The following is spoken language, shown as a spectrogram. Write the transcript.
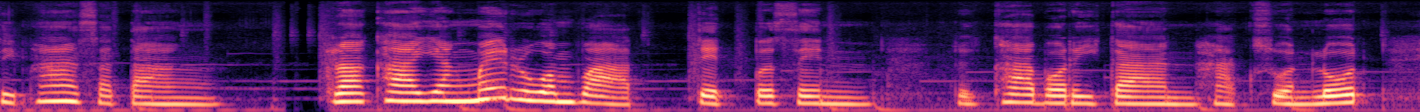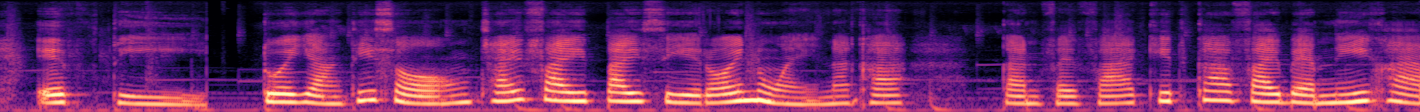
35 สตางค์ราคายังไม่รวมวาท7%หรือค่าบริการหักส่วนลด FT ตัวอย่างที่ 2 ใช้ไฟไป 400 หน่วยนะคะ การไฟฟ้าคิดค่าไฟแบบนี้ค่ะ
